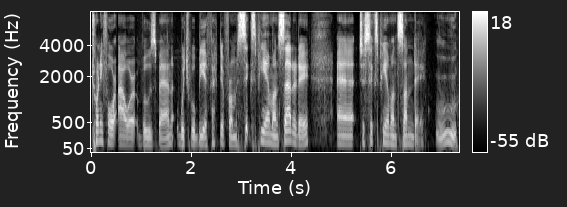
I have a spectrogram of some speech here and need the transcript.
24 hour booze ban, which will be effective from 6 p.m. on Saturday uh, to 6 p.m. on Sunday. Ooh,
